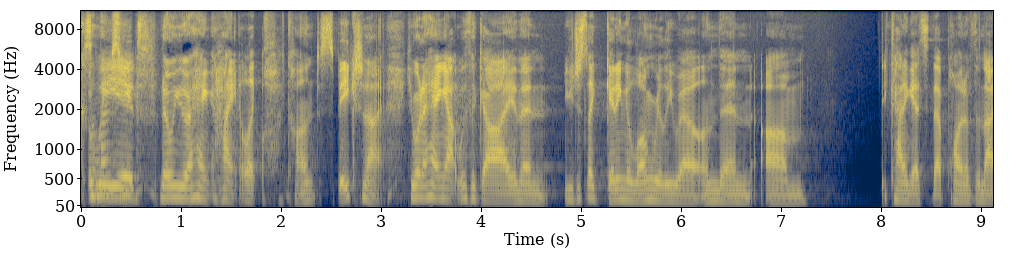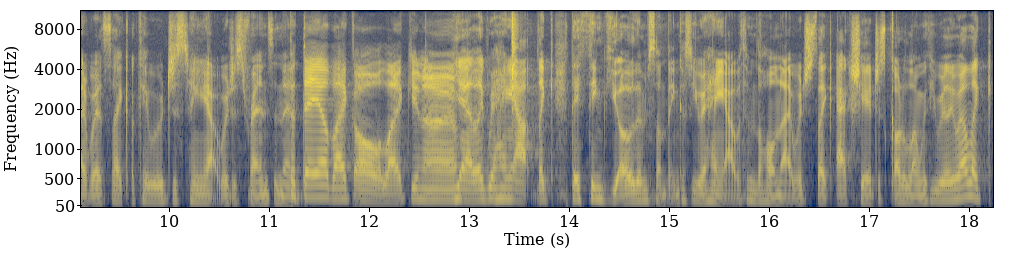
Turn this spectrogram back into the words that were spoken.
because Weird. You, knowing you're hang, hang like oh, I can't speak tonight. You want to hang out with a guy, and then you're just like getting along really well, and then um, it kind of gets to that point of the night where it's like, okay, we were just hanging out, we're just friends, and then but they are like, oh, like, you know. yeah, like we're hanging out, like they think you owe them something because you were hanging out with them the whole night, which is like actually I just got along with you really well. Like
